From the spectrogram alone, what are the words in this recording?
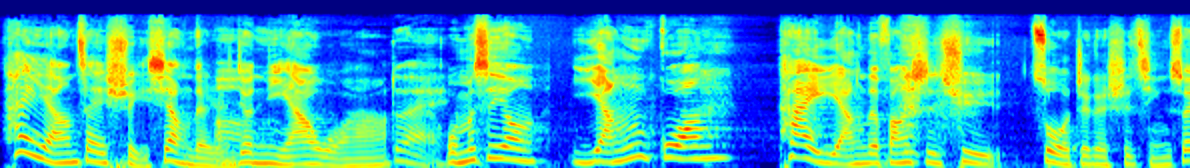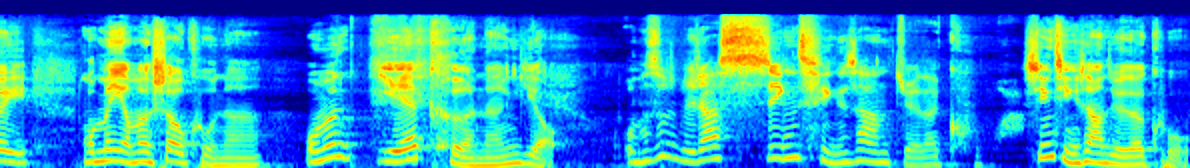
太阳在水象的人，嗯、就你啊我啊，对，我们是用阳光太阳的方式去做这个事情，所以我们有没有受苦呢？我们也可能有，我们是不是比较心情上觉得苦？心情上觉得苦，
